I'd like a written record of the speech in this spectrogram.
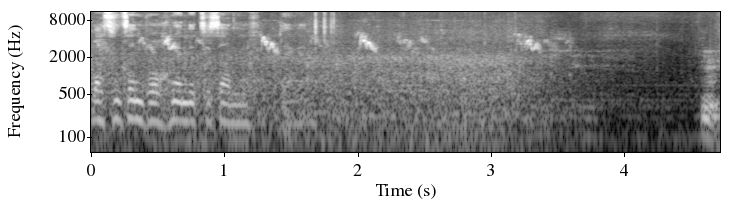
Lass uns ein Wochenende zusammen verbringen. Hm.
